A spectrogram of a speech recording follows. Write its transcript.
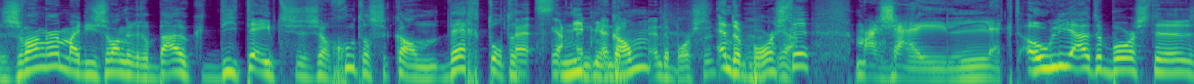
zwanger. Maar die zwangere buik, die tapet ze zo goed als ze kan weg tot het ja, niet en- meer en de- kan. en de borsten. En de Ja. borsten. Maar zij lekt olie uit de borsten.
